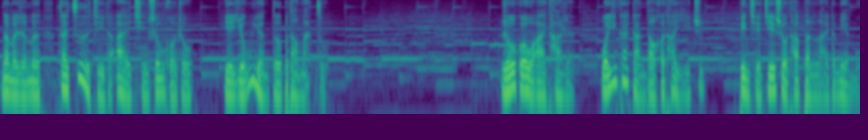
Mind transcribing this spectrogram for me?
那么人们在自己的爱情生活中，也永远得不到满足。如果我爱他人，我应该感到和他一致，并且接受他本来的面目。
